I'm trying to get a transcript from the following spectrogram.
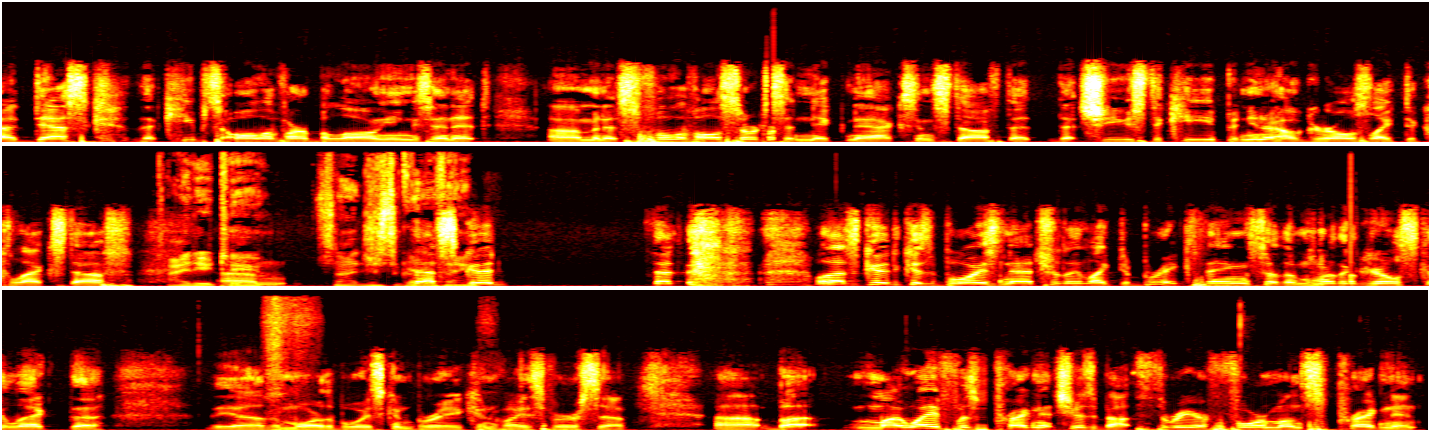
a desk that keeps all of our belongings in it, um, and it's full of all sorts of knickknacks and stuff that that she used to keep. And you know how girls like to collect stuff. I do too. Um, it's not just a girl That's thing. good. That well, that's good because boys naturally like to break things. So the more the girls collect, the the uh, the more the boys can break, and vice versa. Uh, but my wife was pregnant. She was about three or four months pregnant.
